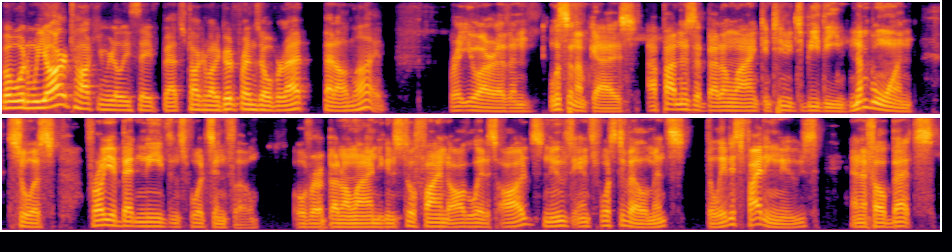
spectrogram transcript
But when we are talking really safe bets, talking about a good friends over at Bet Online. Right, you are, Evan. Listen up, guys. Our partners at BetOnline continue to be the number one source for all your betting needs and sports info. Over at Bet Online, you can still find all the latest odds, news, and sports developments, the latest fighting news, NFL bets,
